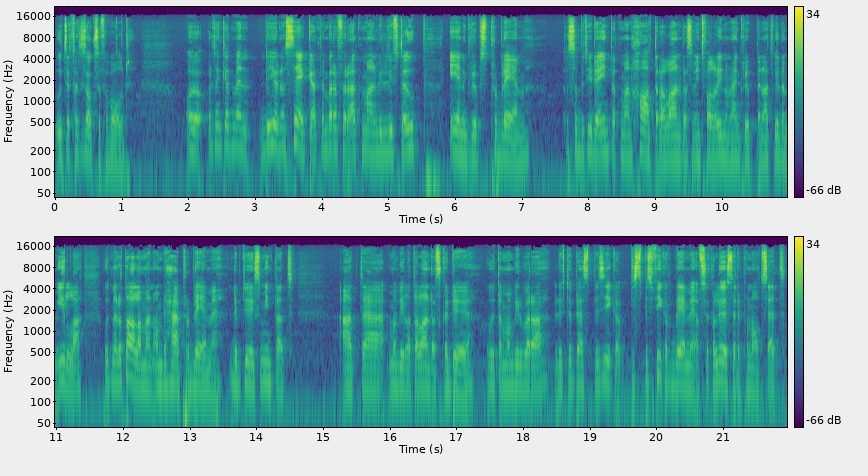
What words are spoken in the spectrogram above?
utsätts faktiskt också för våld. Och, och då tänker jag att men, det gör de säkert, men bara för att man vill lyfta upp en grupps problem så betyder det inte att man hatar alla andra som inte faller inom den här gruppen, att vill dem illa, utan då talar man om det här problemet. Det betyder liksom inte att, att eh, man vill att alla andra ska dö, utan man vill bara lyfta upp det här specifika, specifika problemet och försöka lösa det på något sätt.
